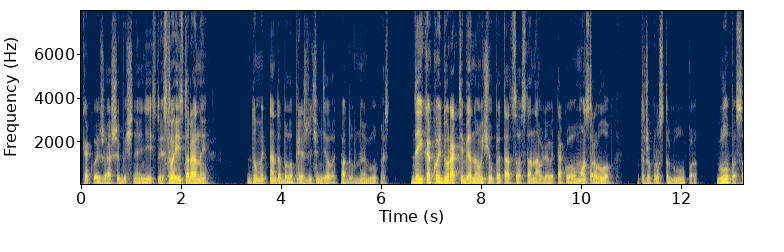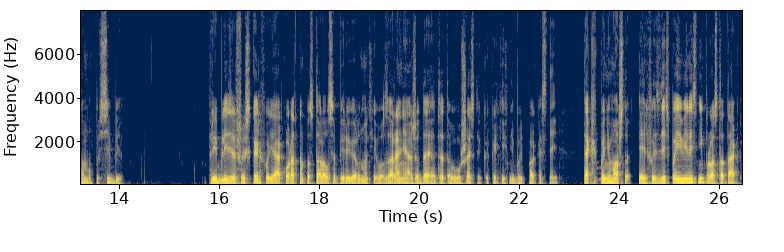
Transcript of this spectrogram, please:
«Какое же ошибочное действие с твоей стороны!» Думать надо было, прежде чем делать подобную глупость. «Да и какой дурак тебя научил пытаться останавливать такого монстра в лоб?» Это же просто глупо. Глупо само по себе. Приблизившись к эльфу, я аккуратно постарался перевернуть его, заранее ожидая от этого ушастика каких-нибудь пакостей, так как понимал, что эльфы здесь появились не просто так,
